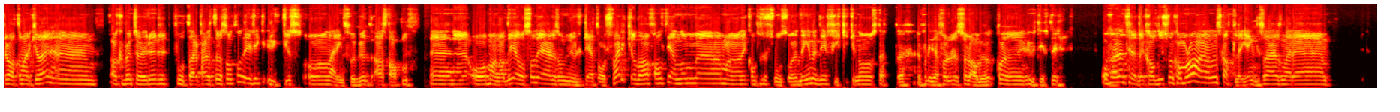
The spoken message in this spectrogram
private marked der. akupunktører, fotterapeuter og sånt, og de fikk yrkes- og næringsforbud av staten. og mange av de også, det er liksom null til ett årsverk, og da falt gjennom mange av de kompensasjonsordningene. De fikk ikke noe støtte, fordi de er for, så lave utgifter. Og så er det en tredje kalder som kommer nå, er en skattlegging. Så er det sånn derre eh,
